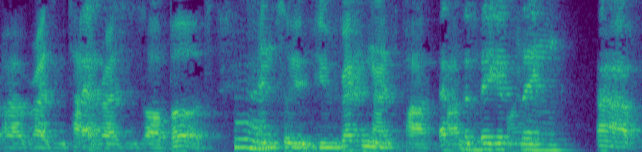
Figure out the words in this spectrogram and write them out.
a rising tide That's- rises all boats, Mhm. and so you, you recognize the pop. That's the biggest point. thing. Uh,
